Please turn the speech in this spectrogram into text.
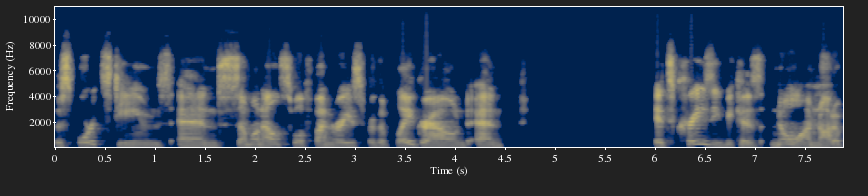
the sports teams and someone else will fundraise for the playground and it's crazy because no i'm not a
